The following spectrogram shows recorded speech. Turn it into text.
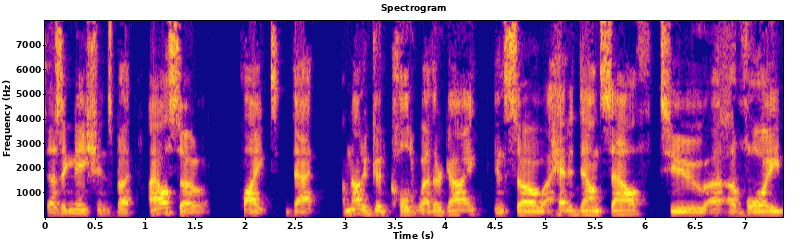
designations, but I also liked that I'm not a good cold weather guy. And so I headed down south to uh, avoid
